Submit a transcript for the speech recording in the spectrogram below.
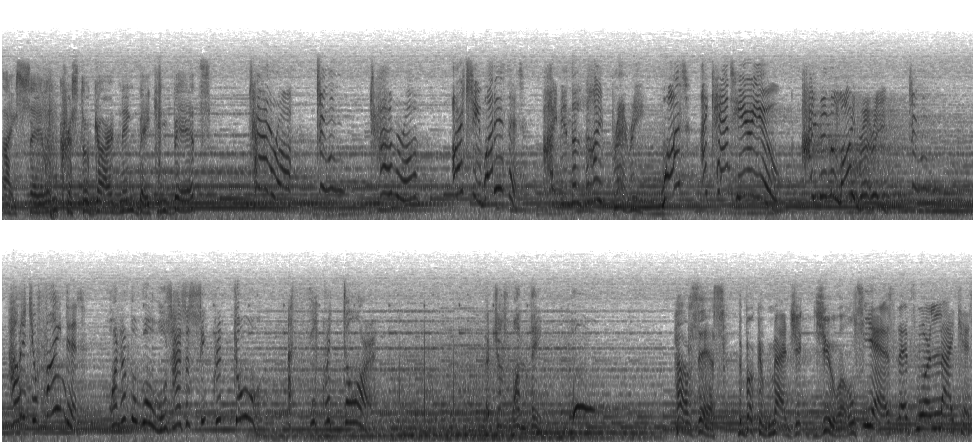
Ice sailing, crystal gardening, baking bits. Tamara! Dude, Tamara! Archie, what is it? I'm in the library. What? I can't hear you. I'm in the library. Dude. How did you find it? One of the walls has a secret door. A secret door. Uh, just one thing. How's this? The Book of Magic Jewels? Yes, that's more like it.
